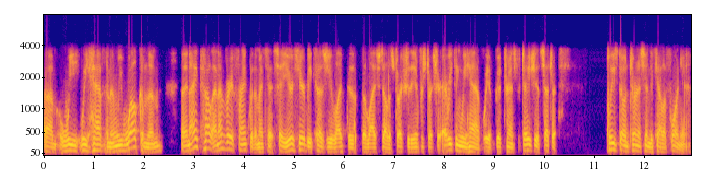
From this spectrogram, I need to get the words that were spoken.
Um, we we have them, and we welcome them and I tell, and I'm very frank with them. I t- say, you're here because you like the, the lifestyle, the structure, the infrastructure, everything we have. We have good transportation, etc. Please don't turn us into California.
